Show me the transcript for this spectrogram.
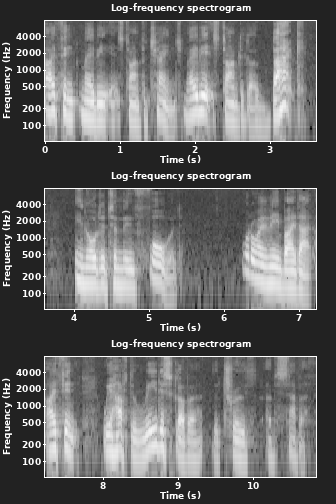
I think maybe it's time for change. Maybe it's time to go back in order to move forward. What do I mean by that? I think we have to rediscover the truth of Sabbath.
